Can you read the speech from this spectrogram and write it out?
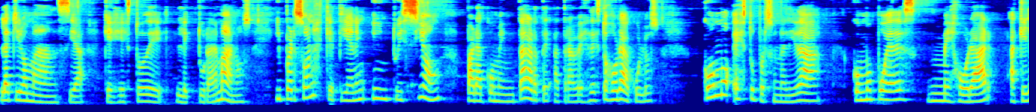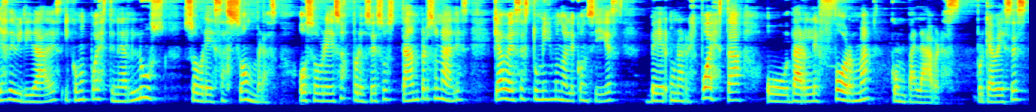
la quiromancia, que es esto de lectura de manos, y personas que tienen intuición para comentarte a través de estos oráculos cómo es tu personalidad, cómo puedes mejorar aquellas debilidades y cómo puedes tener luz sobre esas sombras o sobre esos procesos tan personales que a veces tú mismo no le consigues ver una respuesta o darle forma con palabras, porque a veces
